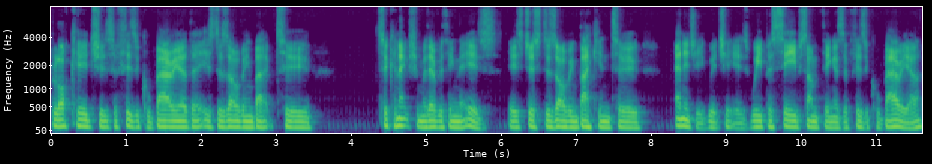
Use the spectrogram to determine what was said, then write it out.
blockage, it's a physical barrier that is dissolving back to to connection with everything that is. It's just dissolving back into energy, which it is. We perceive something as a physical barrier,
